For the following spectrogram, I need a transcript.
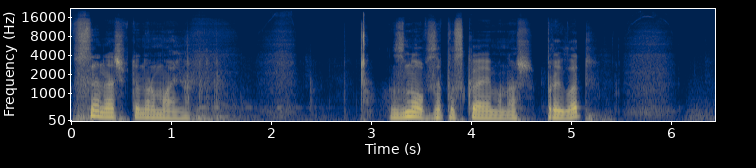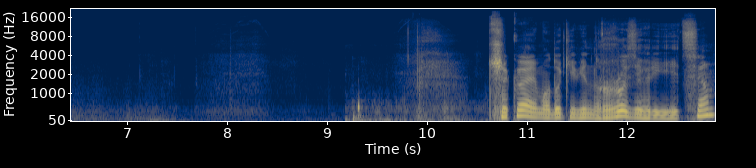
Все начебто нормально. Знов запускаємо наш прилад. Чекаємо, доки він розігріється.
